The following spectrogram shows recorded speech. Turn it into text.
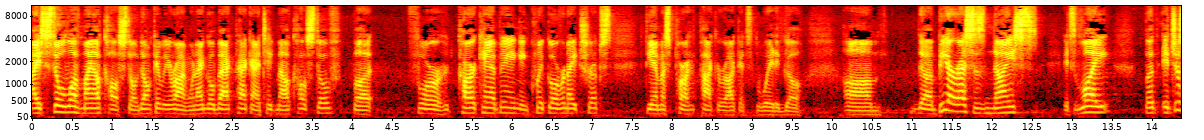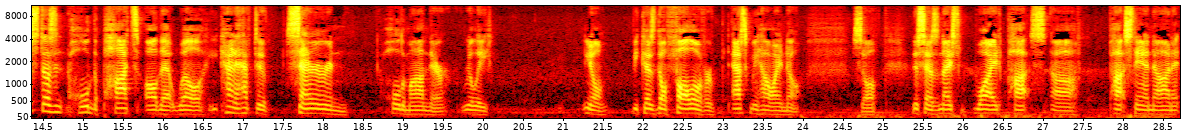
I still love my alcohol stove. Don't get me wrong. When I go backpacking, I take my alcohol stove. But for car camping and quick overnight trips, the MS Pocket Rocket's the way to go. Um, the BRS is nice. It's light, but it just doesn't hold the pots all that well. You kind of have to center and hold them on there really, you know, because they'll fall over. Ask me how I know. So this has a nice wide pot, uh, pot stand on it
